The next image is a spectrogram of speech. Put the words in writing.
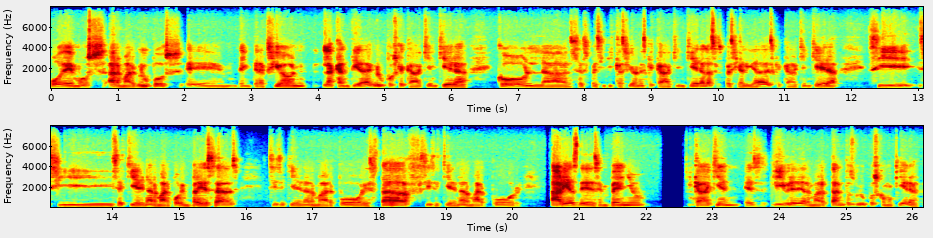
Podemos armar grupos eh, de interacción, la cantidad de grupos que cada quien quiera, con las especificaciones que cada quien quiera, las especialidades que cada quien quiera, si, si se quieren armar por empresas, si se quieren armar por staff, si se quieren armar por áreas de desempeño. Cada quien es libre de armar tantos grupos como quiera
